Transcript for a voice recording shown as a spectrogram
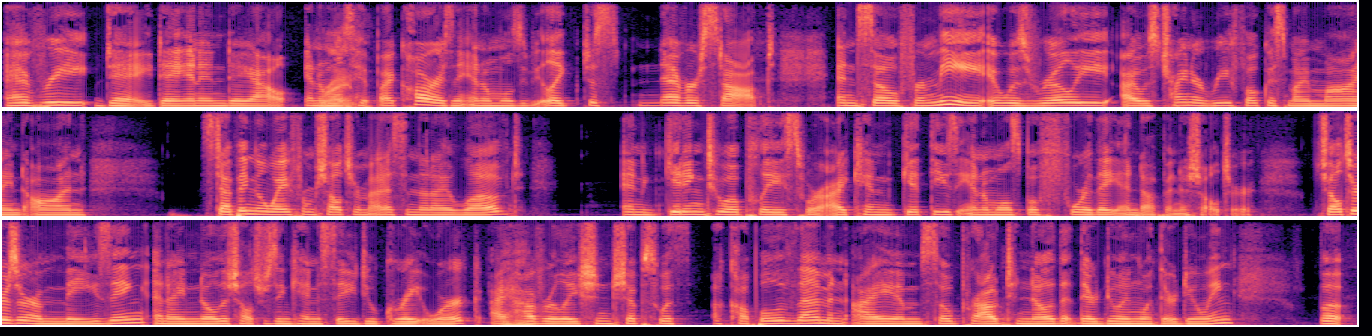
every day, day in and day out. Animals Right. hit by cars and animals like just never stopped. And so for me, it was really, I was trying to refocus my mind on stepping away from shelter medicine that I loved and getting to a place where I can get these animals before they end up in a shelter. Shelters are amazing, and I know the shelters in Kansas City do great work. I mm-hmm. have relationships with a couple of them, and I am so proud to know that they're doing what they're doing. But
